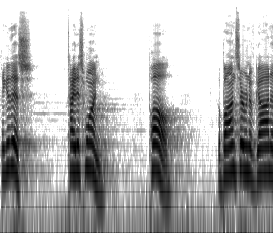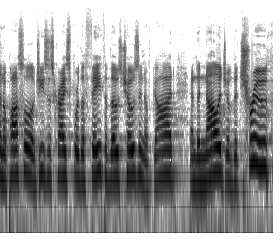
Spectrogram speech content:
Think of this Titus 1. Paul, a bondservant of God and apostle of Jesus Christ, for the faith of those chosen of God and the knowledge of the truth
